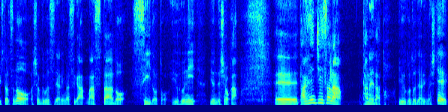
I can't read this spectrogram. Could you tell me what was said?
一つの植物でありますがマスタードシードというふうに言うんでしょうか、えー、大変小さな種だということでありまして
